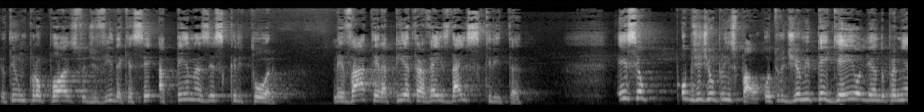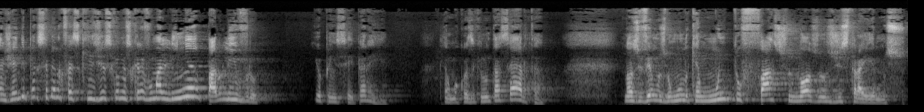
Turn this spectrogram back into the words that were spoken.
Eu tenho um propósito de vida que é ser apenas escritor, levar a terapia através da escrita. Esse é o objetivo principal. Outro dia eu me peguei olhando para minha agenda e percebendo que faz 15 dias que eu não escrevo uma linha para o livro. E eu pensei, peraí, tem uma coisa que não está certa. Nós vivemos num mundo que é muito fácil nós nos distrairmos.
